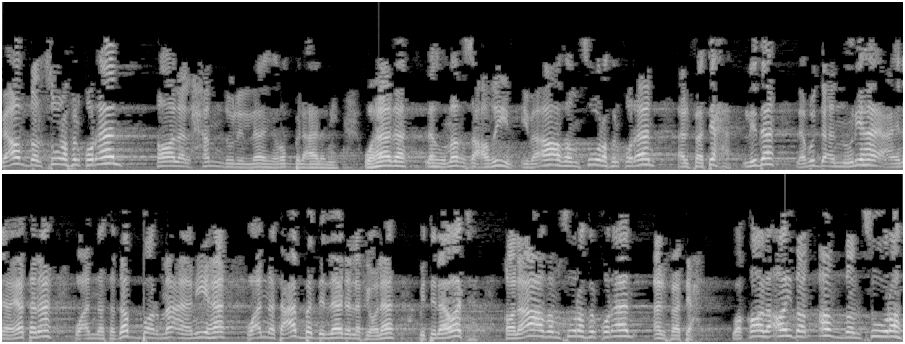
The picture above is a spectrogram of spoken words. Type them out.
بأفضل سورة في القرآن؟ قال الحمد لله رب العالمين. وهذا له مغزى عظيم. يبقى أعظم سورة في القرآن الفاتحة. لذا لابد أن نوريها عنايتنا وأن نتدبر معانيها وأن نتعبد لله جل في علاه بتلاوتها. قال أعظم سورة في القرآن الفاتحة. وقال أيضا أفضل سورة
